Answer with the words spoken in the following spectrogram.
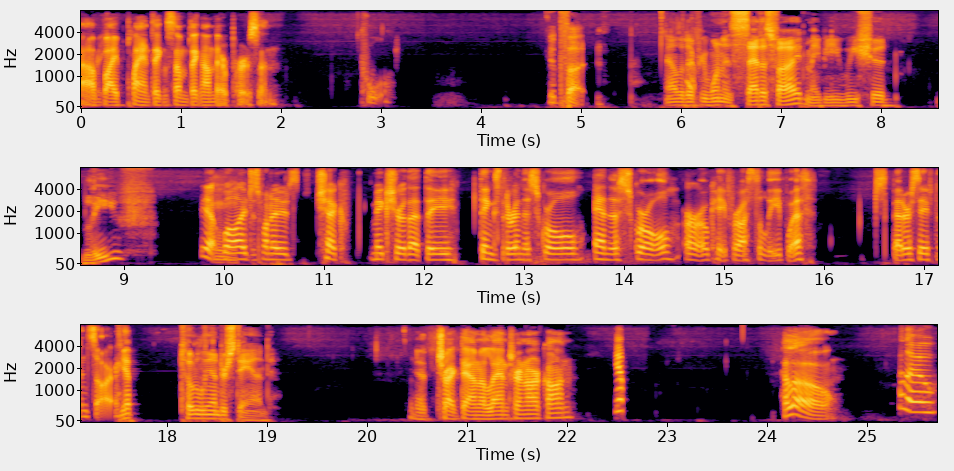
uh, Right. by planting something on their person. Cool. Good thought. Now that everyone is satisfied, maybe we should leave. Yeah, well, I just wanted to check, make sure that the things that are in the scroll and the scroll are okay for us to leave with. Just better safe than sorry. Yep. Totally understand. Yeah, track down a lantern archon. Yep. Hello. Hello.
